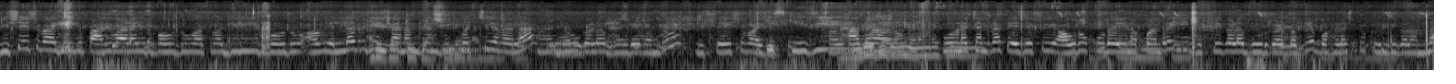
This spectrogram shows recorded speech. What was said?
ವಿಶೇಷವಾಗಿ ಈಗ ಪಾರಿವಾಳ ಇರಬಹುದು ಅಥವಾ ಗಿಳಿ ಇರಬಹುದು ಅವು ಎಲ್ಲದಕ್ಕಿಂತ ನಮ್ಗೆ ಗುಬ್ಬಚ್ಚಿ ಅದಲ್ಲ ಇವುಗಳ ಗೂಡೆ ಒಂದು ವಿಶೇಷವಾಗಿ ಹಾಗಾಗಿ ಪೂರ್ಣಚಂದ್ರ ತೇಜಸ್ವಿ ಅವರು ಕೂಡ ಏನಪ್ಪಾ ಅಂದ್ರೆ ಈ ಹಕ್ಕಿಗಳ ಗೂಡುಗಳ ಬಗ್ಗೆ ಬಹಳಷ್ಟು ಕೃತಿಗಳನ್ನ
